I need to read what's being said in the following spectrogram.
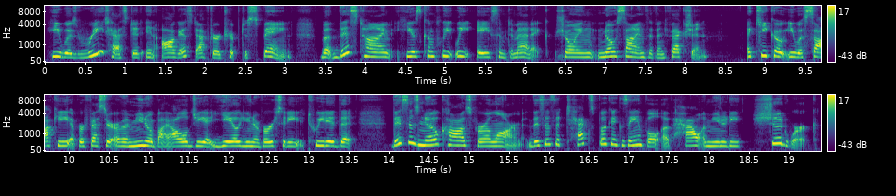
He was retested in August after a trip to Spain, but this time he is completely asymptomatic, showing no signs of infection. Akiko Iwasaki, a professor of immunobiology at Yale University, tweeted that this is no cause for alarm. This is a textbook example of how immunity should work.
